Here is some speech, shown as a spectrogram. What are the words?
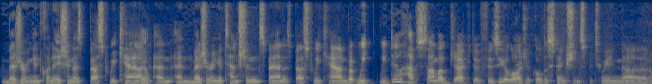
measuring inclination as best we can yep. and, and measuring attention span as best we can. But we, we do have some objective physiological distinctions between uh,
